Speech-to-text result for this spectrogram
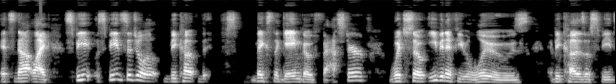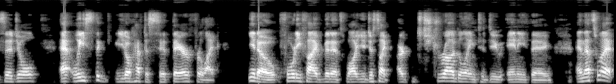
it's not like speed speed sigil because makes the game go faster, which so even if you lose because of speed sigil, at least the, you don't have to sit there for like you know 45 minutes while you just like are struggling to do anything. And that's what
